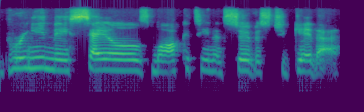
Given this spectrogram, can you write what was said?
bringing their sales, marketing, and service together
